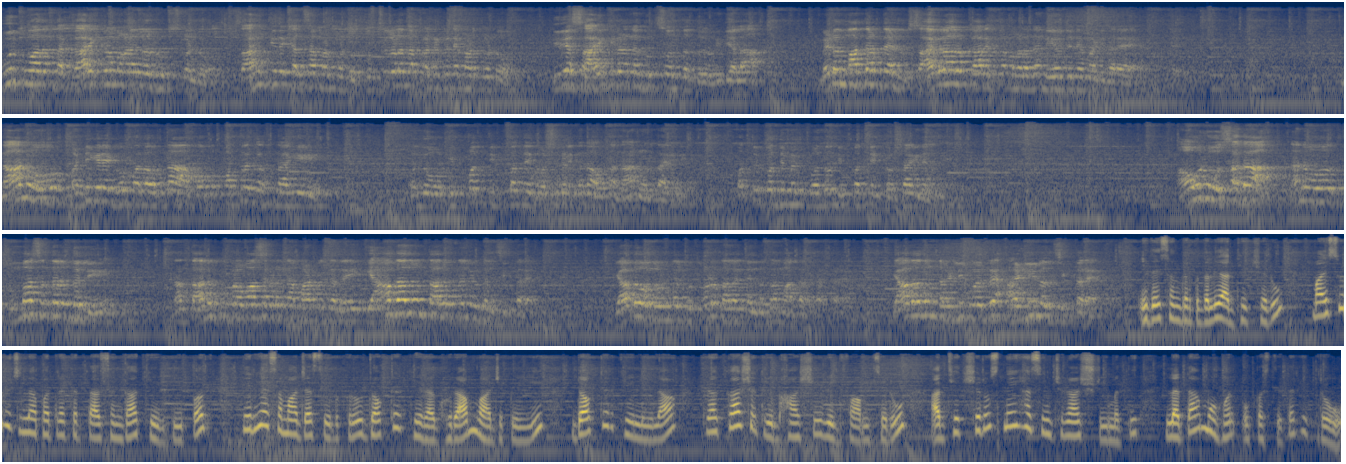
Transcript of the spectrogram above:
ಪೂರಕವಾದಂಥ ಕಾರ್ಯಕ್ರಮಗಳನ್ನು ರೂಪಿಸ್ಕೊಂಡು, ಸಾಹಿತ್ಯದ ಕೆಲಸ ಮಾಡಿಕೊಂಡು, ಪುಸ್ತಕಗಳನ್ನ ಪ್ರಕಟಣೆ ಮಾಡಿಕೊಂಡು, ಹಿರಿಯ ಸಾಹಿತಿಗಳನ್ನ ಗುರುತಿಸುವಂಥದ್ದು ಇದೆಯಲ್ಲ? ಮೇಡಮ್ ಮಾತಾಡ್ತಾ ಇದ್ರು, ಸಾವಿರಾರು ಕಾರ್ಯಕ್ರಮಗಳನ್ನ ನಿಯೋಜನೆ ಮಾಡಿದ್ದಾರೆ. ನಾನು ಮಡ್ಡಿಗೆರೆ ಗೋಪಾಲ್ ಅವ್ರನ್ನ ಒಬ್ಬ ಪತ್ರಕರ್ತನಾಗಿ ಒಂದು ಇಪ್ಪತ್ತು ಇಪ್ಪತ್ತೈದು ವರ್ಷಗಳಿಂದ ಅವ್ರನ್ನ ನಾನು ನೋಡ್ತಾ ಇದ್ದೀನಿ. ಪತ್ರಿಕೋದ್ಯಮಕ್ಕೆ ಬಂದು ಒಂದು ಇಪ್ಪತ್ತೆಂಟು ವರ್ಷ ಆಗಿದೆ ನನಗೆ ಅವರು ಸದಾ ನಾನು ತುಂಬ ಸಂದರ್ಭದಲ್ಲಿ ನಾನು ತಾಲೂಕು ಪ್ರವಾಸಗಳನ್ನ ಮಾಡ್ಬೇಕಾದ್ರೆ ಯಾವ್ದಾದ್ರು ಒಂದು ತಾಲೂಕಿನಲ್ಲಿ ಇವ್ರು ನನಗೆ ಸಿಗ್ತಾರೆ. ಯಾವುದೋ ಒಂದು ಹೋಟೆಲ್ ಕುತ್ಕೊಂಡು ನಾಲ್ಕು ಜನ ಹತ್ರ ಮಾತಾಡ್ತಾ ಇರ್ತಾರೆ. ಯಾವ್ದಾದ್ರು ಒಂದು ಹಳ್ಳಿಗೆ ಹೋದ್ರೆ ಹಳ್ಳಿನಲ್ಲಿ ಸಿಗ್ತಾರೆ. ಇದೇ ಸಂದರ್ಭದಲ್ಲಿ ಅಧ್ಯಕ್ಷರು ಮೈಸೂರು ಜಿಲ್ಲಾ ಪತ್ರಕರ್ತ ಸಂಘ ಕೆ ದೀಪಕ್, ಹಿರಿಯ ಸಮಾಜ ಸೇವಕರು doctor K Raghuram Vajpayee, doctor K Leela, Prakash ತ್ರಿಭಾಷಿ ವಿದ್ವಾಂಸರು, ಅಧ್ಯಕ್ಷರು ಸ್ನೇಹ ಸಿಂಚನ ಶ್ರೀಮತಿ ಲತಾ ಮೋಹನ್ ಉಪಸ್ಥಿತರಿದ್ದರು.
